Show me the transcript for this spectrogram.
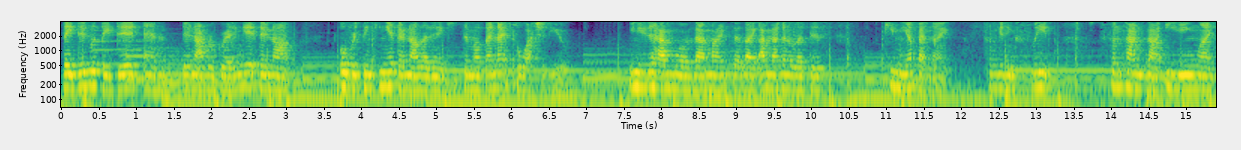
they did what they did and they're not regretting it, they're not overthinking it, they're not letting it keep them up at night, so why should you? You need to have more of that mindset like, I'm not gonna let this keep me up at night from getting sleep, sometimes not eating. Like,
